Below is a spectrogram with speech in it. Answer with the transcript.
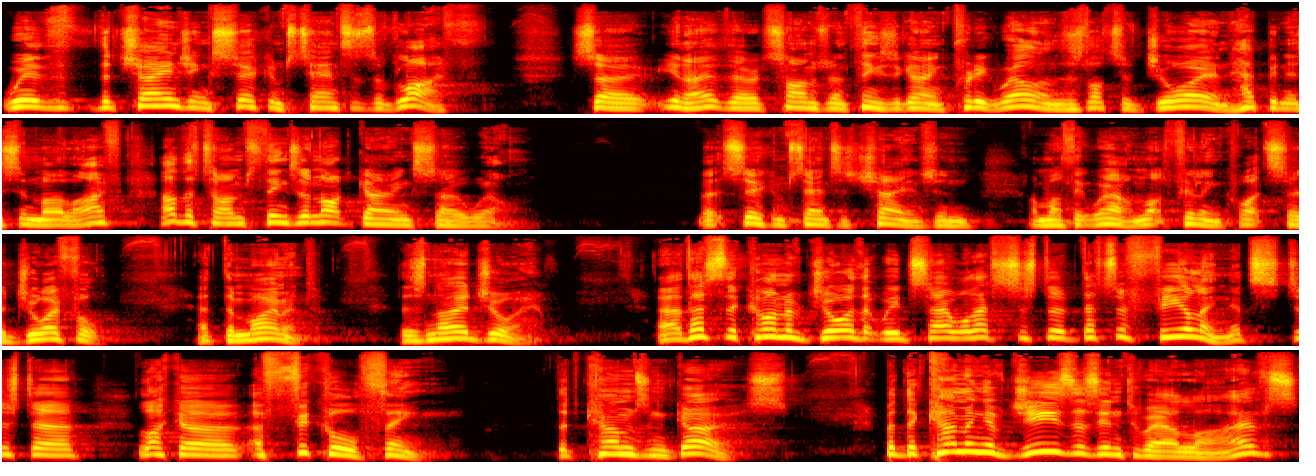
with the changing circumstances of life. So, you know, there are times when things are going pretty well and there's lots of joy and happiness in my life. Other times things are not going so well. But circumstances change and I might think, wow, I'm not feeling quite so joyful at the moment. There's no joy. Uh, that's the kind of joy that we'd say, well, that's just a, that's a feeling. It's just a, like a, a fickle thing that comes and goes. But the coming of Jesus into our lives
